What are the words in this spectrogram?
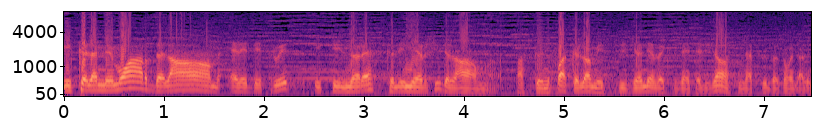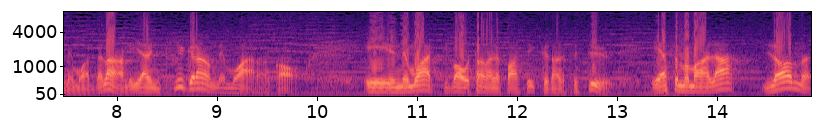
et que la mémoire de l'âme, elle est détruite et qu'il ne reste que l'énergie de l'âme. Parce qu'une fois que l'homme est fusionné avec ses intelligences, il n'a plus besoin de la mémoire de l'âme. Il a une plus grande mémoire encore. Et une mémoire qui va autant dans le passé que dans le futur. Et à ce moment-là, L'homme,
